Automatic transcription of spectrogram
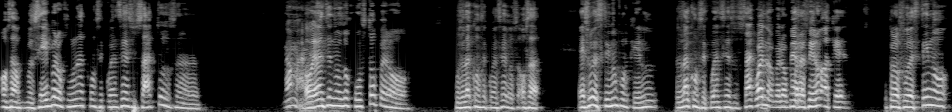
o sea, pues sí, pero fue una consecuencia de sus actos, o sea, No mames. obviamente no es lo justo, pero pues es la consecuencia de los, o sea, es su destino porque él es la consecuencia de sus actos. Bueno, pero, me pero, refiero a que, pero su destino,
